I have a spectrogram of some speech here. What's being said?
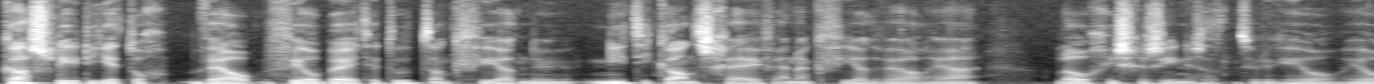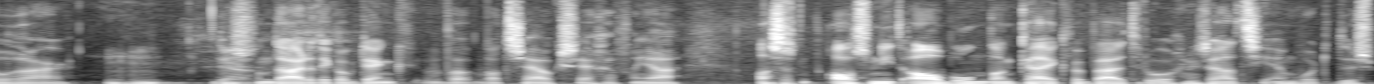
Gasly, die het toch wel veel beter doet dan Fiat nu, niet die kans geven en dan Fiat wel? Ja, logisch gezien is dat natuurlijk heel, heel raar. Mhm. Dus Ja. vandaar dat ik ook denk, wat, wat zij ook zeggen, van ja, als het als niet Albon, dan kijken we buiten de organisatie en wordt het dus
